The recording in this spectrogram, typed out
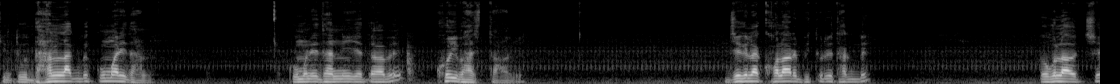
কিন্তু ধান লাগবে, কুমারী ধান। কুমারী ধান নিয়ে যেতে হবে, খই ভাজতে হবে। যেগুলা খলার ভিতরে থাকবে, ওগুলা হচ্ছে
